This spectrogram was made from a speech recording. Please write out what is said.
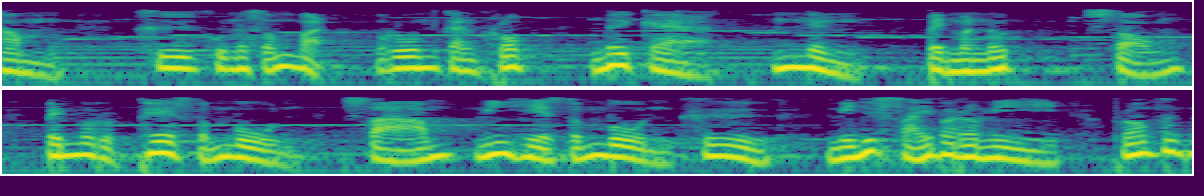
ธรรม คือคุณสมบัติรวมกันครบ ได้แก่หนึ่งเป็นมนุษย์สองเป็นมรุษเพศสมบูรณ์สามมีเหตุสมบูรณ์ คือ มีนิสัยบารมี พร้อมทั้ง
